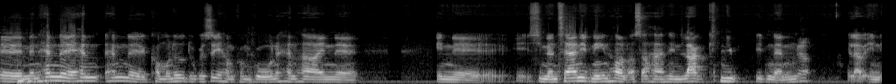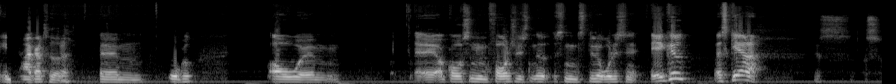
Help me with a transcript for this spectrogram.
øh, men han, øh, han, han øh, kommer ned, du kan se ham komme gående. Han har en, øh, en, øh, sin lanterne i den ene hånd, og så har han en lang kniv i den anden. Ja. Eller en, en daggert hedder det. Øhm, lukket. Og, øhm, øh, og går sådan forholdsvis ned, sådan stille og roligt. Sådan, Ekkel, hvad sker der? Yes. Og så,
